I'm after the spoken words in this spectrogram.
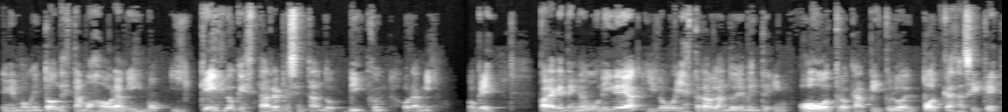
en el momento donde estamos ahora mismo y qué es lo que está representando Bitcoin ahora mismo, ¿ok? Para que tengan una idea, y lo voy a estar hablando obviamente en otro capítulo del podcast, así que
